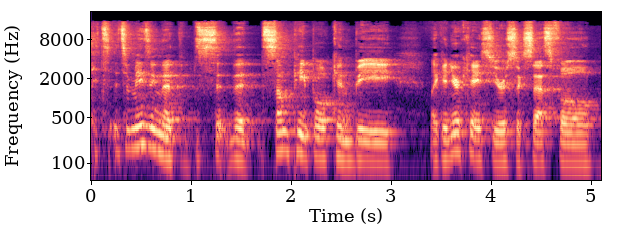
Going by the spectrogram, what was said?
it's it's amazing that that some people can be like in your case you're successful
